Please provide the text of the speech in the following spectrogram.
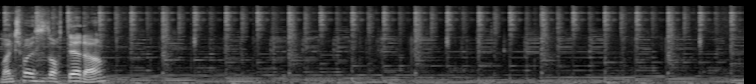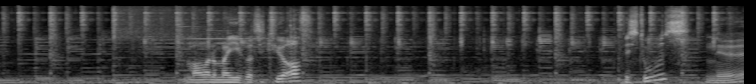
Manchmal ist es auch der da. Machen wir nochmal hier kurz die Tür auf. Bist du es? Nö.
